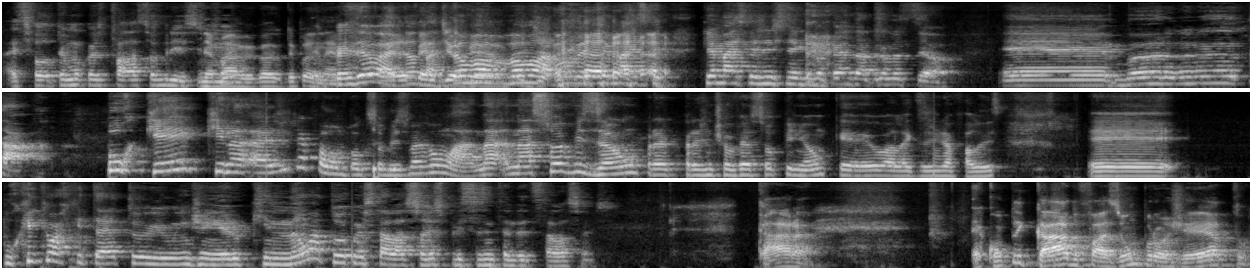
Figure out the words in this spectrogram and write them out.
Aí você falou, tem uma coisa pra falar sobre isso. não foi? Depois eu lembro. Perdeu? Ah, É, então tá. perdi, Então vamos, vamos lá, vamos ver o que mais que, que mais que a gente tem aqui pra perguntar pra você, ó. É... Tá. Por que que... Na... A gente já falou um pouco sobre isso, mas vamos lá. Na, na sua visão, pra, pra gente ouvir a sua opinião, porque eu Alex, a gente já falou isso. É... Por que que o arquiteto e o engenheiro que não atua com instalações precisa entender de instalações? Cara, é complicado fazer um projeto,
